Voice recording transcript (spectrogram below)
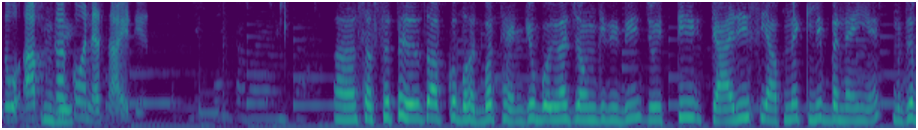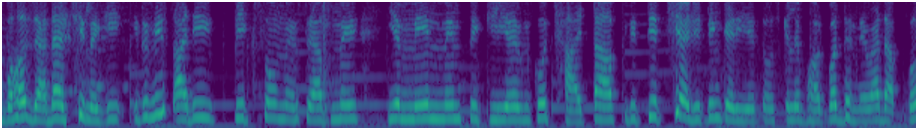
तो आपका कौन ऐसा आइडियल Uh, सबसे पहले तो आपको बहुत बहुत थैंक यू बोलना चाहूँगी दीदी जो इतनी प्यारी सी आपने क्लिप बनाई है। मुझे बहुत ज़्यादा अच्छी लगी। इतनी सारी पिक्सों में से आपने ये मेन मेन पिक लिया उनको छाटा फिर इतनी अच्छी एडिटिंग करी है तो उसके लिए बहुत बहुत धन्यवाद आपको।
